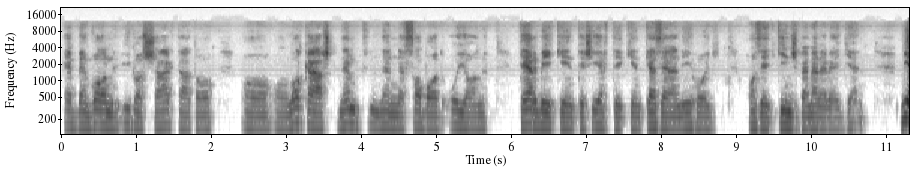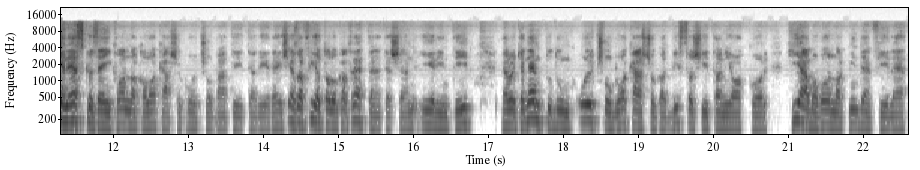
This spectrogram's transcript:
ebben van igazság, tehát a, a, a lakást nem lenne szabad olyan terméként és értéként kezelni, hogy az egy kincsbe merevedjen milyen eszközeink vannak a lakások olcsóbbá tételére, és ez a fiatalokat rettenetesen érinti, mert hogyha nem tudunk olcsóbb lakásokat biztosítani, akkor hiába vannak mindenféle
